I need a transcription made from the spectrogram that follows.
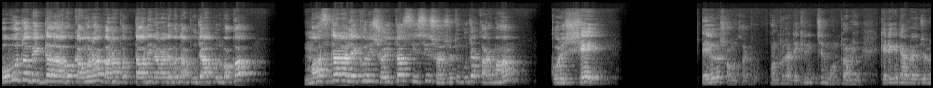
প্রভূত বিদ্যালাভ কামনা গণপত্যাদি নানা দেবতা পূজা পূর্বক মাস দ্বারা লেখনী সহিত শ্রী শ্রী সরস্বতী পূজা কর্মহম করি সে এই হলো সংকল্প। মন্ত্রটা দেখে নিচ্ছেন মন্ত্র আমি কেটে কেটে আপনাদের জন্য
